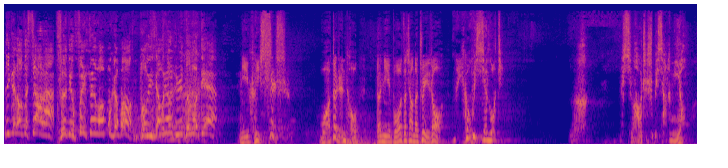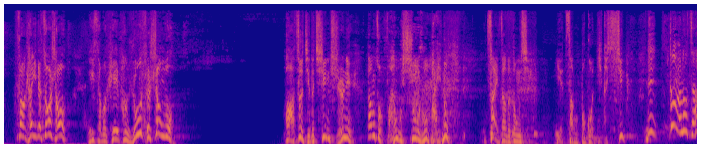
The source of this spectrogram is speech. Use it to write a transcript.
你给老子下来！此鼎非神王不可碰！碰一下，我要女人头落地！你可以试试。我的人头和你脖子上的赘肉，哪个会先落地？幸好只是被下了迷药。放开你的左手！你怎么可以碰如此圣物？把自己的亲侄女当做玩物羞辱摆弄，再脏的东西也脏不过你的心。你够了，陆泽！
